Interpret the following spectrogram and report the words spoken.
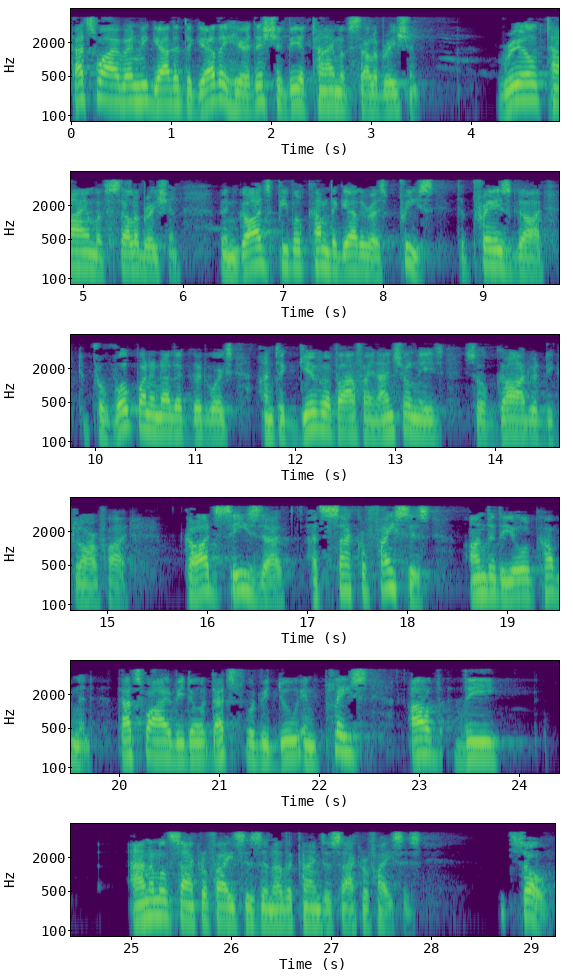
That's why when we gather together here, this should be a time of celebration. Real time of celebration. When God's people come together as priests to praise God, to provoke one another good works, and to give of our financial needs so God would be glorified. God sees that as sacrifices under the old covenant. That's why we don't, that's what we do in place of the animal sacrifices and other kinds of sacrifices. So,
